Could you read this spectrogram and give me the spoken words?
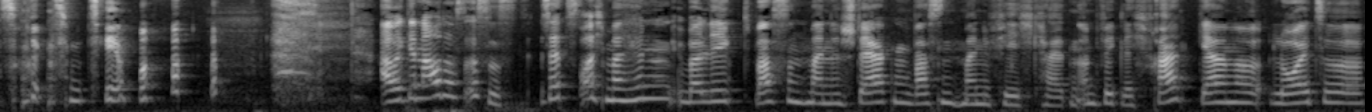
zurück zum Thema. Aber genau das ist es. Setzt euch mal hin, überlegt, was sind meine Stärken, was sind meine Fähigkeiten. Und wirklich fragt gerne Leute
